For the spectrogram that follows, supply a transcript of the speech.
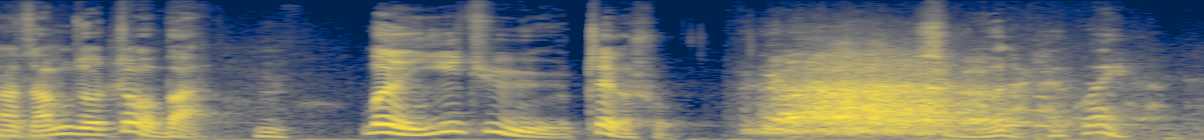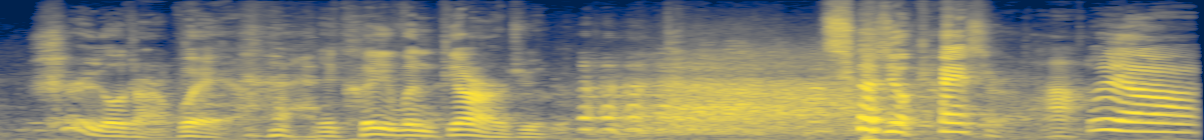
那咱们就这么办，嗯问一句这个数，是不是有点太贵了？是有点贵啊。你可以问第二句了。这就开始了。对呀、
